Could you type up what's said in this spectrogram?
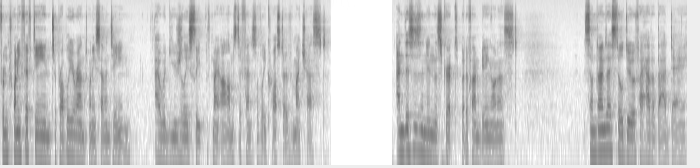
From 2015 to probably around 2017, I would usually sleep with my arms defensively crossed over my chest. And this isn't in the script, but if I'm being honest, sometimes I still do if I have a bad day.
